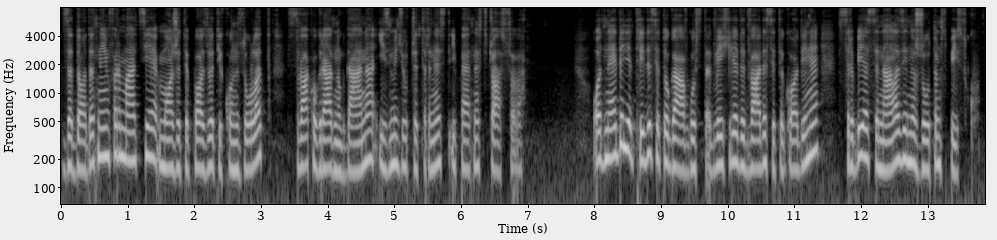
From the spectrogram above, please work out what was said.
Za dodatne informacije možete pozvati konzulat svakog radnog dana između 14 i 15 časova. Od nedelje 30. avgusta 2020. godine Srbija se nalazi na žutom spisku –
